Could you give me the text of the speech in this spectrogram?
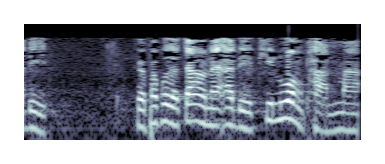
อดีต คือพระพุทธเจ้าในอดีตที่ล่วงผ่านมา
